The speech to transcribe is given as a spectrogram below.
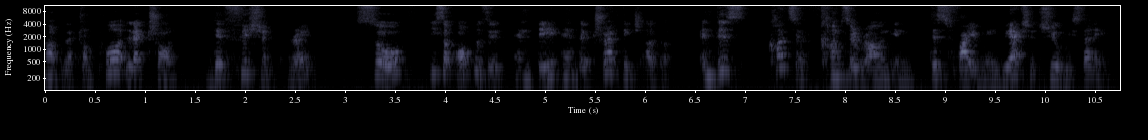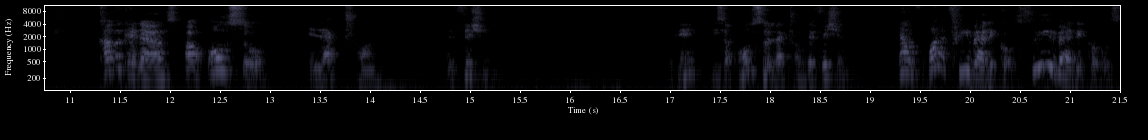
Not electron poor, electron deficient, right? So these are opposite and they tend to attract each other. And this concept comes around in these five main reactions you'll be studying. Carbocations are also electron deficient. Okay, these are also electron deficient. Now, what are free radicals? Free radicals,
